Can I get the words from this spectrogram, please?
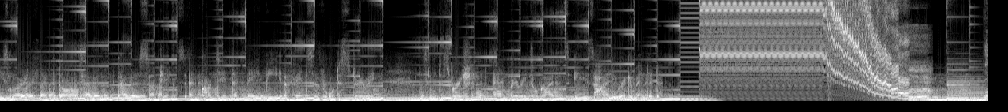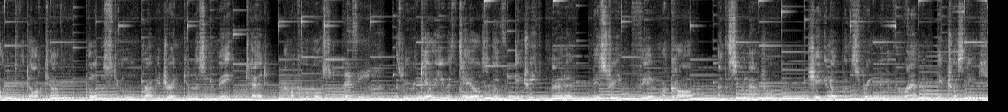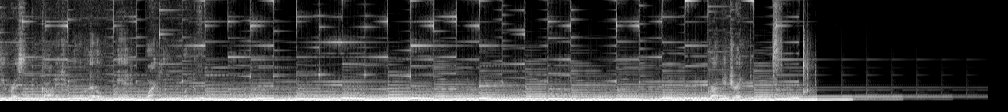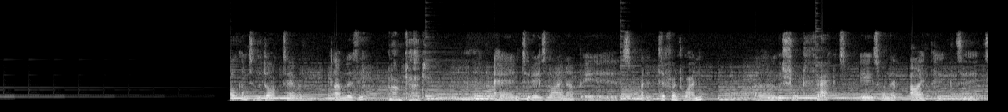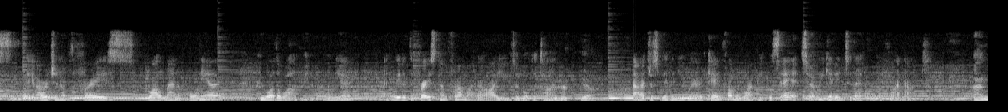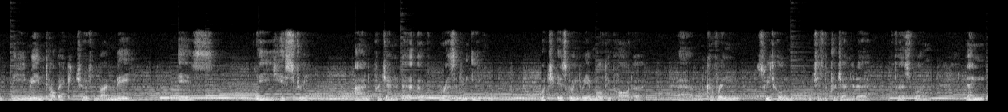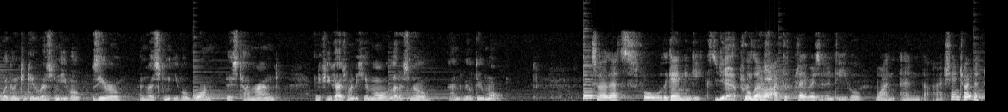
Please note that the Dark Tavern covers subjects and content that may be offensive or disturbing. Listener discretion and parental guidance is highly recommended. Welcome to the Dark Tavern. Pull up a stool, grab your drink, and listen to me, Ted, and my co-host, Lizzie. as we regale you with tales of intrigue, murder, mystery, fear, macabre, and the supernatural. Shaken up with a sprinkling of the random, interesting, humorous, and garnished with a little weird, wacky, wonderful. To the Dark Tavern. I'm Lizzie, and I'm Ted. and today's lineup is quite a different one. Uh, the short fact is one that I picked. It's the origin of the phrase "Wild Man of Borneo." Who are the wild men of Borneo? And where did the phrase come from? I know I use it all the time. Yeah. I just never knew where it came from and why people say it. So we get into that and we'll find out. and the main topic chosen by me is the history and progenitor of Resident Evil, which is going to be a multi-parter um, covering Sweet Home, which is the progenitor, the first one. Then we're going to do Resident Evil 0 and Resident Evil 1 this time around. And if you guys want to hear more, let us know, and we'll do more. So that's for the gaming geeks. Yeah, pretty Although much. I did play Resident Evil 1 and I actually enjoyed it.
